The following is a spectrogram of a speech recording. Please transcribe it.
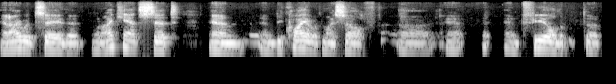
And i would say that when i can't sit and and be quiet with myself uh, and, and feel the, the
